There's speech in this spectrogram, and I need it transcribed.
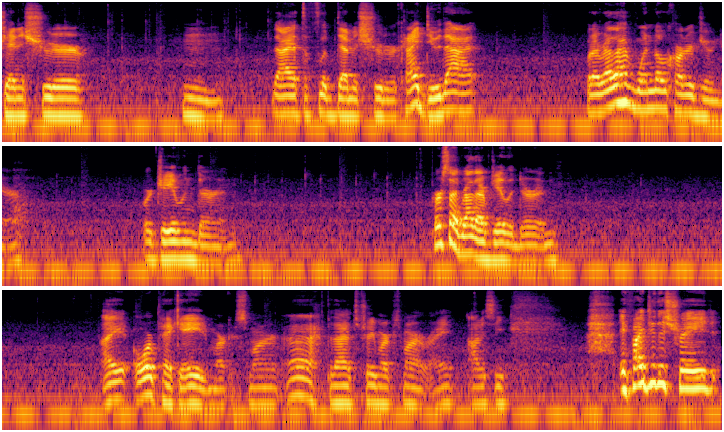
Dennis Schroeder. Hmm. I have to flip Dennis Schroeder. Can I do that? Would I rather have Wendell Carter Jr. or Jalen Duren? Personally, I'd rather have Jalen Duren. I or pick eight, Marcus Smart. Ah, but I have to trade Marcus Smart, right? Obviously, if I do this trade,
